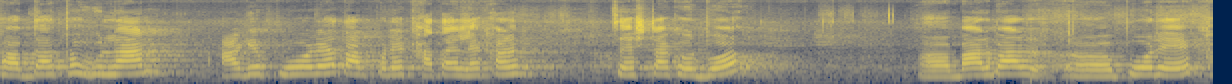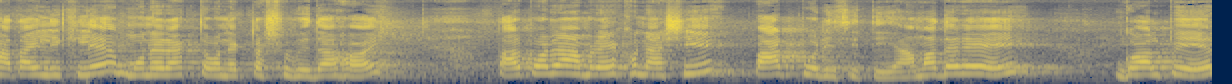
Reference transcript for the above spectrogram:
শব্দার্থগুলান আগে পড়ে তারপরে খাতায় লেখার চেষ্টা করব। বারবার পড়ে খাতায় লিখলে মনে রাখতে অনেকটা সুবিধা হয়। তারপরে আমরা এখন আসি পাঠ পরিচিতি। আমাদের এই গল্পের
